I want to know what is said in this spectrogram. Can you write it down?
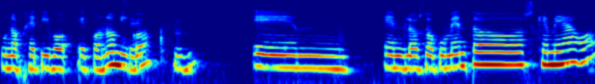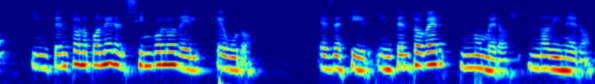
un objetivo económico, em, en los documentos que me hago intento no poner el símbolo del euro. Es decir, intento ver números, no dinero.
